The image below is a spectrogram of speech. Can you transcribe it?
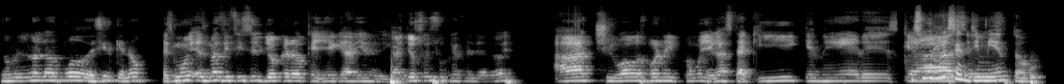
no, me- no, no puedo decir que no. Es, muy, es más difícil, yo creo, que llegue alguien y diga, yo soy su jefe el día de hoy. Ah, Chihuahuas, bueno, ¿y cómo llegaste aquí? ¿Quién eres? ¿Qué Es un haces?" resentimiento.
